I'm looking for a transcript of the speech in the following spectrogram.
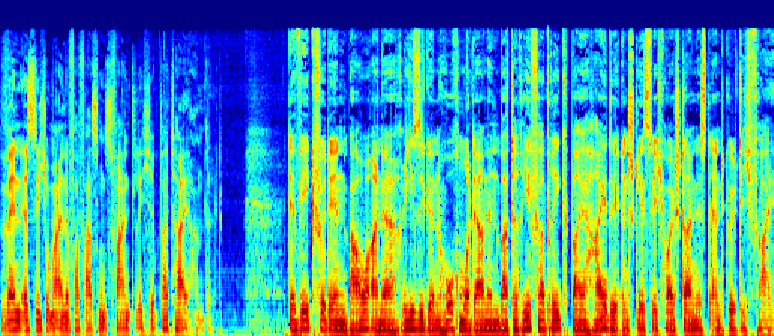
wenn es sich um eine verfassungsfeindliche Partei handelt. Der Weg für den Bau einer riesigen hochmodernen Batteriefabrik bei Heide in Schleswig-Holstein ist endgültig frei.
